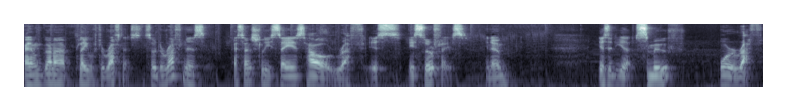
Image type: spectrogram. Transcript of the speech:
And I'm gonna play with the roughness. So the roughness essentially says how rough is a surface, you know? Is it either smooth or rough?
